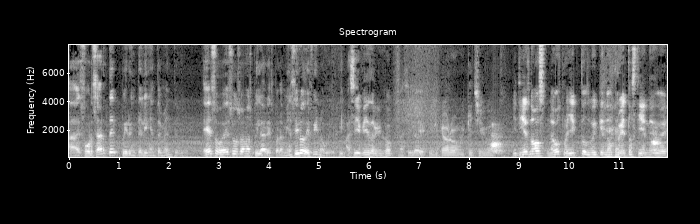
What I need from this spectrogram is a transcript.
a esforzarte, pero inteligentemente, güey. Eso, esos son los pilares, para mí, así lo defino, güey, así, defines el hip hop. así lo Qué defino. cabrón, güey, qué chingón. Y tienes nuevos, nuevos proyectos, güey. ¿Qué nuevos proyectos tienes, güey?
